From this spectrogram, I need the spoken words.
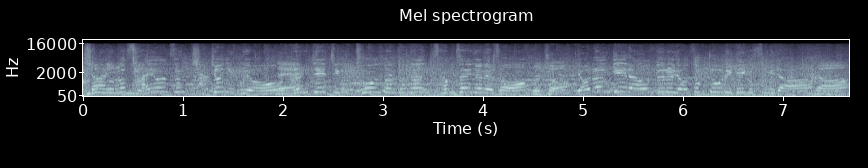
그자 정도로 이거 힘들어요. 4연승 직전이고요 네. 현재 지금 투원 선수는 3, 4년에서 그렇죠. 11개의 라운드를 연속적으로 이기고 있습니다 자,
